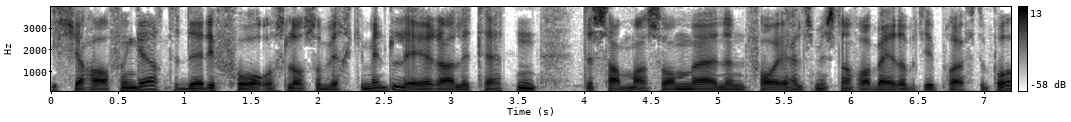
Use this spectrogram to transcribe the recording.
ikke har fungert. Det de foreslår som virkemiddel, er i realiteten det samme som eh, den forrige helseministeren fra Arbeiderpartiet prøvde på,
